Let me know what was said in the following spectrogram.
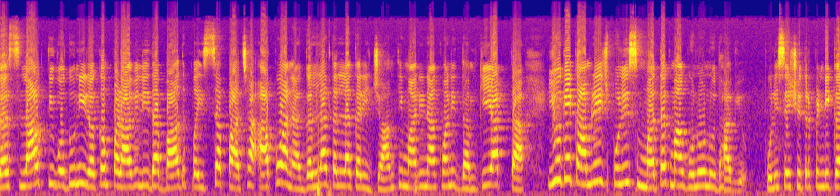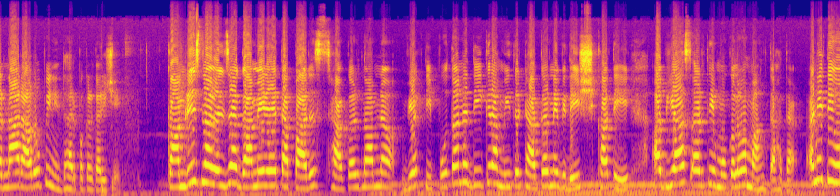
દસ લાખથી વધુની રકમ પડાવી લીધા બાદ પૈસા પાછા આપવાના ગલ્લા તલ્લા કરી જાનથી મારી નાખવાની ધમકી આપતા યુવકે કામરેજ પોલીસ મથકમાં ગુનો નોંધાવ્યો. પોલીસે છેતરપિંડી કરનાર આરોપીની ધરપકડ કરી છે. કામરેજના વેલજા ગામે રહેતા પારસ ઠાકર નામના વ્યક્તિ પોતાના દીકરા મિત ઠાકરને વિદેશ ખાતે અભ્યાસ અર્થે મોકલવા માંગતા હતા અને તેઓ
